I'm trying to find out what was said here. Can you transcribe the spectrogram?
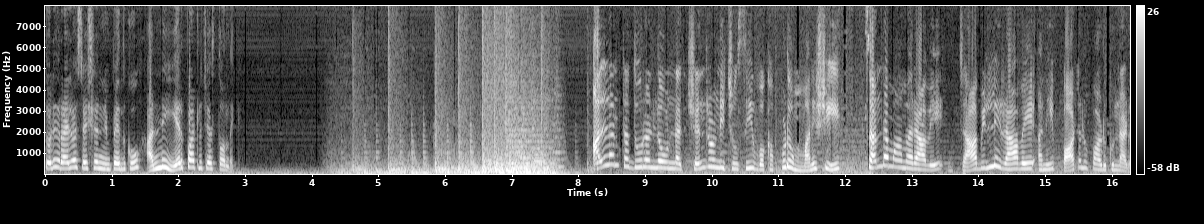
తొలి రైల్వే స్టేషన్ నింపేందుకు అన్ని ఏర్పాట్లు చేస్తోంది. అల్లంత దూరంలో ఉన్న చంద్రుణ్ణి చూసి ఒకప్పుడు మనిషి చందమామ రావే జాబిల్లి రావే అని పాటలు పాడుకున్నాడు.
